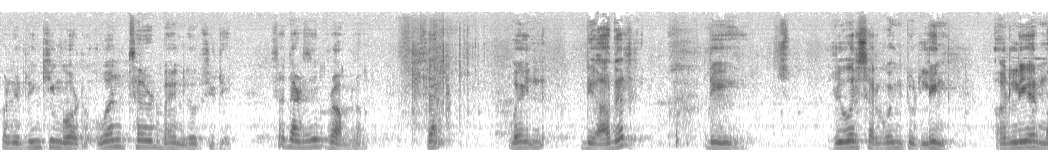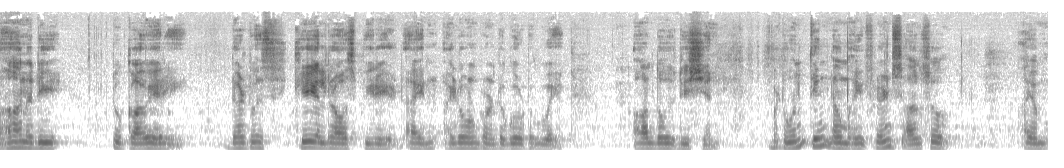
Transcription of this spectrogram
for the drinking water one third Bangalore city. So that is the problem. Sir, while the other, the rivers are going to link earlier Mahanadi to Kaveri. That was K.L. Rao's period. I, I don't want to go to all those decisions. But one thing now, my friends also, I am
